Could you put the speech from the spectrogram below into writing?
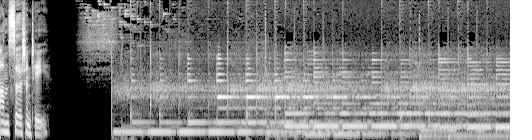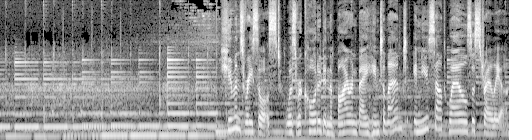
Uncertainty. Humans Resourced was recorded in the Byron Bay hinterland in New South Wales, Australia,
